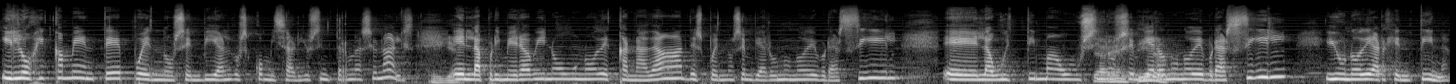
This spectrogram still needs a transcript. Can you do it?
y lógicamente pues nos envían los comisarios internacionales. En la primera vino uno de Canadá, después nos enviaron uno de Brasil, eh, la última UCI nos enviaron uno de Brasil y uno de Argentina.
